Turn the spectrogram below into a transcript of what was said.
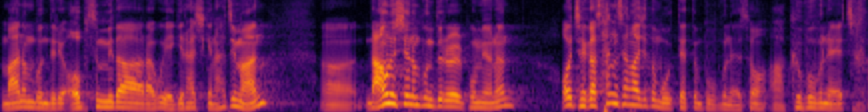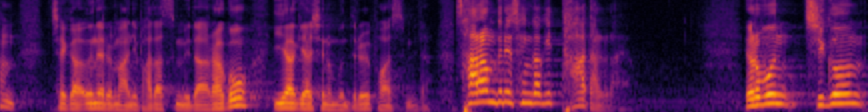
많은 분들이 없습니다라고 얘기를 하시긴 하지만 어, 나오시는 분들을 보면은 어, 제가 상상하지도 못했던 부분에서 아, 그 부분에 참 제가 은혜를 많이 받았습니다라고 이야기하시는 분들을 보았습니다. 사람들의 생각이 다 달라요. 여러분, 지금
